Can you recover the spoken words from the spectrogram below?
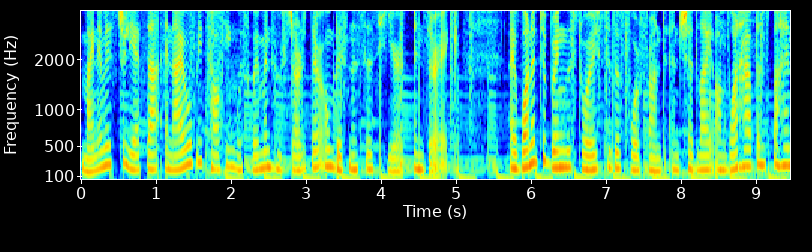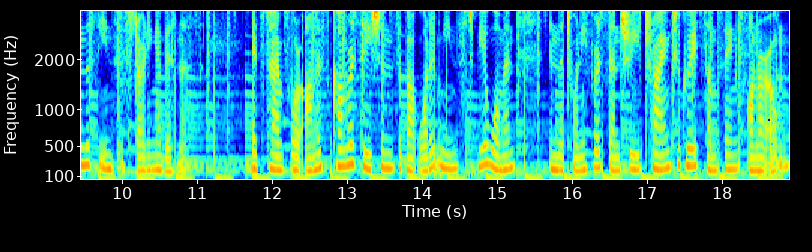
My name is Giulietta, and I will be talking with women who started their own businesses here in Zurich. I wanted to bring the stories to the forefront and shed light on what happens behind the scenes of starting a business. It's time for honest conversations about what it means to be a woman in the 21st century trying to create something on our own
